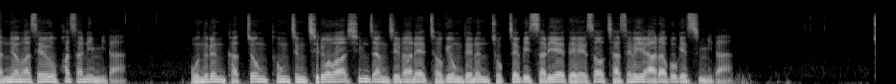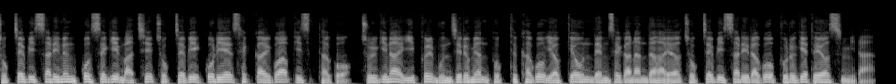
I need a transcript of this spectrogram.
안녕하세요 화산입니다. 오늘은 각종 통증 치료와 심장질환에 적용되는 족제비싸리에 대해서 자세히 알아보겠습니다. 족제비싸리는 꽃색이 마치 족제비 꼬리의 색깔과 비슷하고 줄기나 잎을 문지르면 독특하고 역겨운 냄새가 난다 하여 족제비싸리라고 부르게 되었습니다.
